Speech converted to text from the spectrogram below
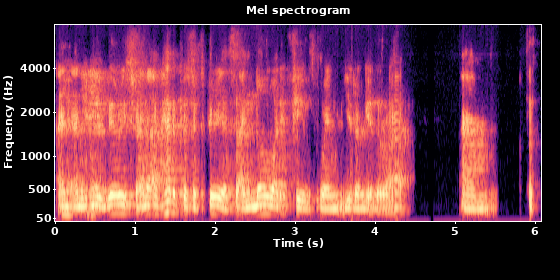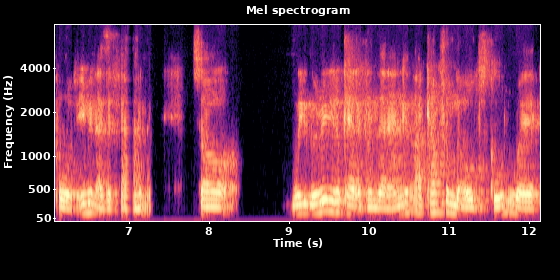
And, yeah. and very strong. And I've had a personal experience. I know what it feels when you don't get the right um, support, even as a family. So we, we really look at it from that angle. I come from the old school where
